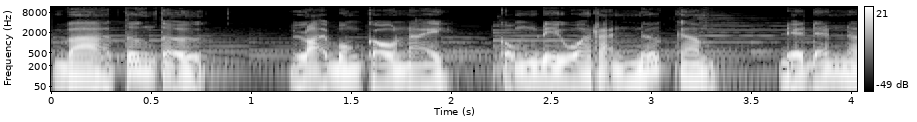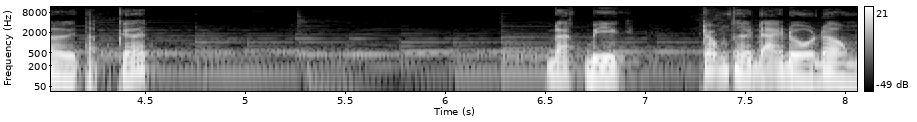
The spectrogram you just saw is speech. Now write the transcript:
Và tương tự, loại bồn cầu này cũng đi qua rãnh nước ngầm để đến nơi tập kết. Đặc biệt, trong thời đại đồ đồng,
